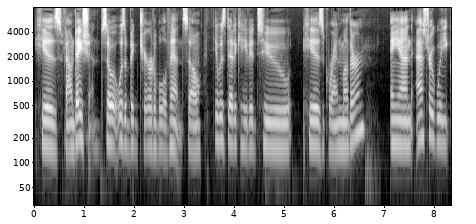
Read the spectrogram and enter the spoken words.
his foundation. So it was a big charitable event. So it was dedicated to his grandmother, and Astro Week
